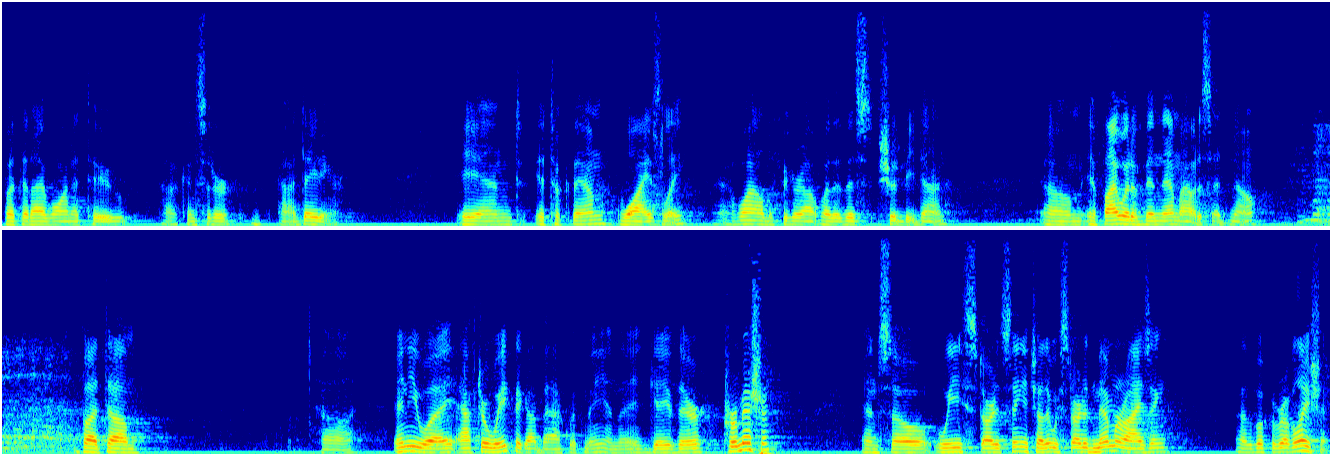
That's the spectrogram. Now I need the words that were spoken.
but that I wanted to uh, consider uh, dating her. And it took them wisely a while to figure out whether this should be done. Um, if I would have been them, I would have said no. but um, uh, anyway, after a week, they got back with me and they gave their permission. And so we started seeing each other. We started memorizing uh, the book of Revelation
